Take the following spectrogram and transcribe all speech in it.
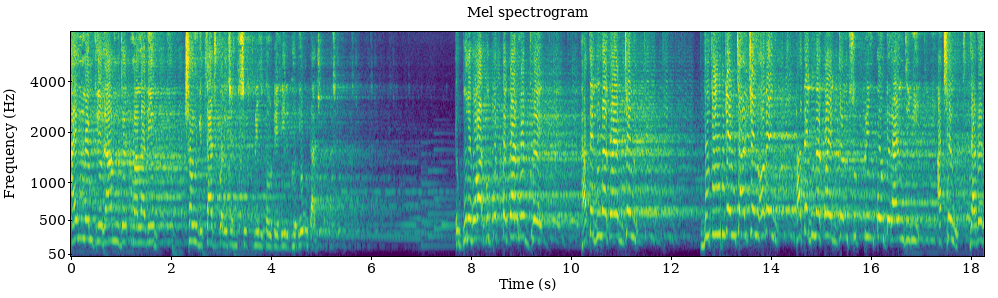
আইনমন্ত্রী রাম জেঠমালানির সঙ্গে কাজ করেছেন, সুপ্রিম কোর্টে দীর্ঘদিন কাজ করেছেন। পুরো বরাক উপত্যকার মধ্যে হাতে গুনা কয়েকজন দু তিনজন, চারজন হবেন। হাতে গুনা কয়েকজন সুপ্রিম কোর্টের আইনজীবী আছেন, যাদের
